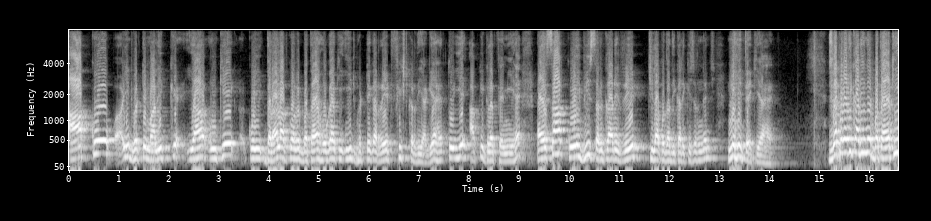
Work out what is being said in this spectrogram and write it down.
आपको ईंट भट्टे मालिक या उनके कोई दलाल आपको अगर बताया होगा कि ईंट भट्टे का रेट फिक्स कर दिया गया है तो ये आपकी गलतफहमी है। ऐसा कोई भी सरकारी रेट जिला पदाधिकारी किशनगंज नहीं तय किया है। जिला पदाधिकारी ने बताया कि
